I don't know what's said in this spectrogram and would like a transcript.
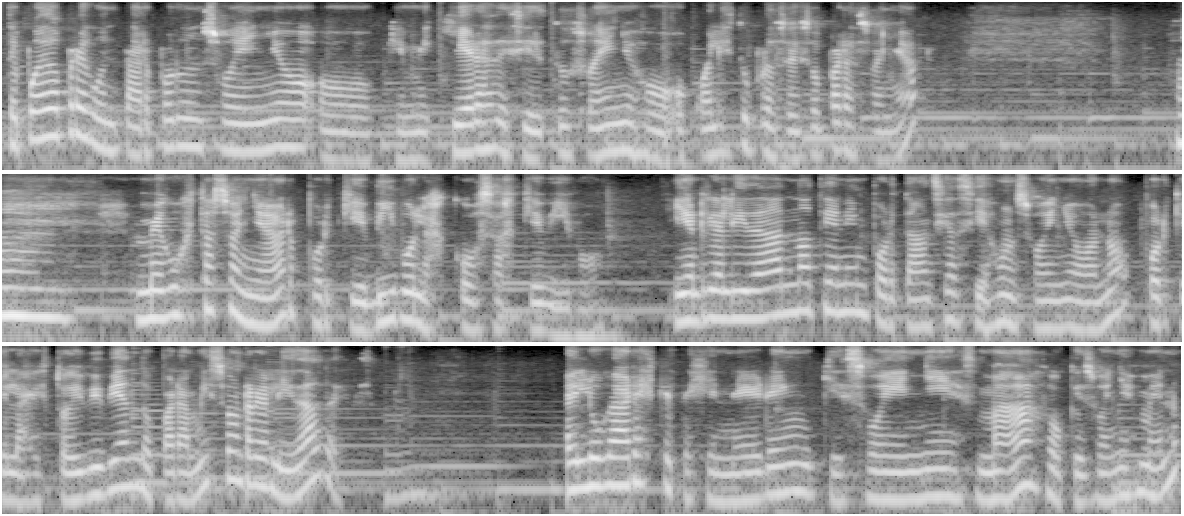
¿Te puedo preguntar por un sueño o que me quieras decir tus sueños o, cuál es tu proceso para soñar? Mm, me gusta soñar porque vivo las cosas que vivo. Y en realidad no tiene importancia si es un sueño o no, porque las estoy viviendo. Para mí son realidades. Hay lugares que te generen que sueñes más o que sueñes menos.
